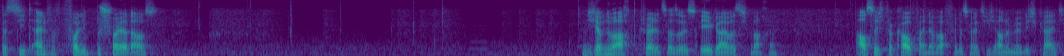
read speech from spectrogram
Das sieht einfach völlig bescheuert aus. Und ich habe nur 8 Credits, also ist eh egal, was ich mache. Außer ich verkaufe eine Waffe, das wäre natürlich auch eine Möglichkeit.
